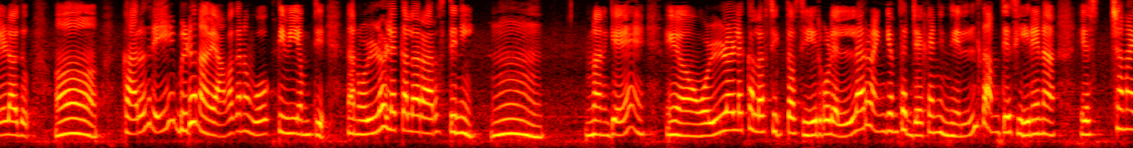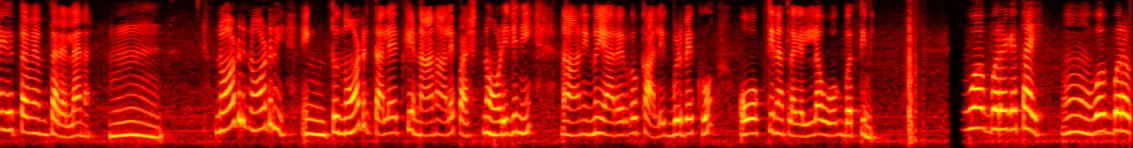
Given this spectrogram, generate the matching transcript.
ಹೇಳೋದು. ಹ್ಞೂ ಕರೆದ್ರಿ ಬಿಡು, ನಾವು ಯಾವಾಗನ ಹೋಗ್ತೀವಿ ಅಂತಿ. ನಾನು ಒಳ್ಳೊಳ್ಳೆ ಕಲರ್ ಆರಿಸ್ತೀನಿ. ಹ್ಞೂ ನನಗೆ ಒಳ್ಳೊಳ್ಳೆ ಕಲರ್ ಸಿಗ್ತಾವೆ ಸೀರೆಗಳು ಎಲ್ಲರೂ ಹಂಗೆ ಅಂತ ಜಕ ನೀನು ಎಲ್ಲಿ ತಾಮ್ತೀಯ ಸೀರೆನ? ಎಷ್ಟು ಚೆನ್ನಾಗಿರ್ತವೆ ಅಂತಾರೆಲ್ಲನ ಹ್ಞೂ ನೋಡ್ರಿ ನೋಡ್ರಿ. ಇಂತು ನೋಡ್ರಿ, ತಲೆ ಎತ್ಕೆ ನಾನು ಅಲ್ಲೇ ಫಸ್ಟ್ ನೋಡಿದ್ದೀನಿ ನಾನು ಇನ್ನೂ ಯಾರ್ಯಾರಿಗೂ ಕಾಲಿಗೆ ಬಿಡಬೇಕು. ಹೋಗ್ತೀನಿ ಅತ್ಲಾಗೆಲ್ಲ ಹೋಗಿ ಬರ್ತೀನಿ. ಹೋಗಿ ಬರೋಗೆ ತಾಯಿ. ಹ್ಞೂ ಹೋಗಿ ಬರೋ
